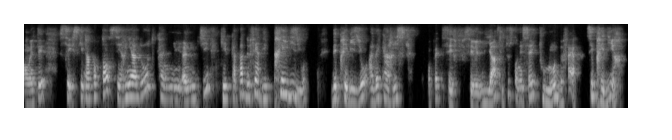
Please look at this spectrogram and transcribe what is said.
en réalité, c'est ce qui est important, c'est rien d'autre qu'un outil qui est capable de faire des prévisions, des prévisions avec un risque. En fait, c'est l'IA, c'est tout ce qu'on essaye tout le monde de faire, c'est prédire.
